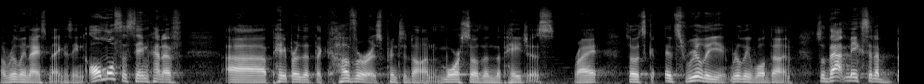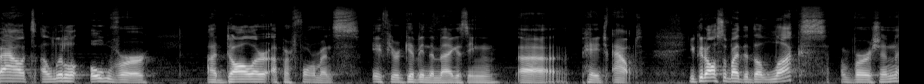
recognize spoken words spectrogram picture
a really nice magazine. Almost the same kind of uh, paper that the cover is printed on, more so than the pages, right? So it's, it's really, really well done. So that makes it about a little over a dollar a performance if you're giving the magazine uh, page out. You could also buy the deluxe version.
